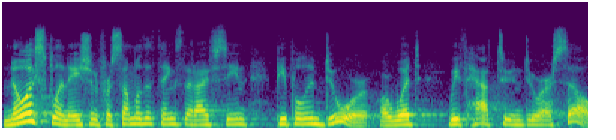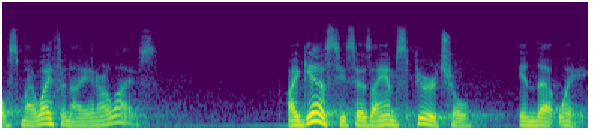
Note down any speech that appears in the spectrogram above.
no explanation for some of the things that I've seen people endure or what we've had to endure ourselves, my wife and I, in our lives. I guess, he says, I am spiritual in that way.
